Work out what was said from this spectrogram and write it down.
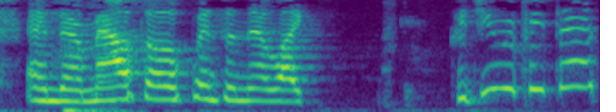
and their mouth opens, and they're like, "Could you repeat that?"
